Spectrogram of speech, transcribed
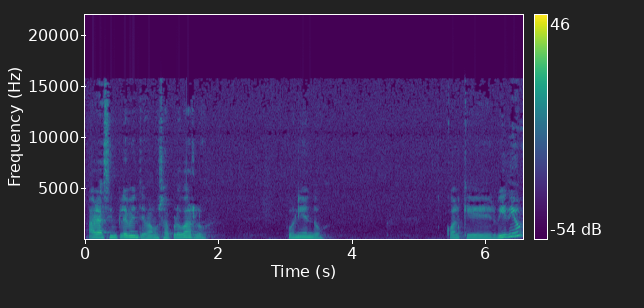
Ahora simplemente vamos a probarlo poniendo cualquier vídeo.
